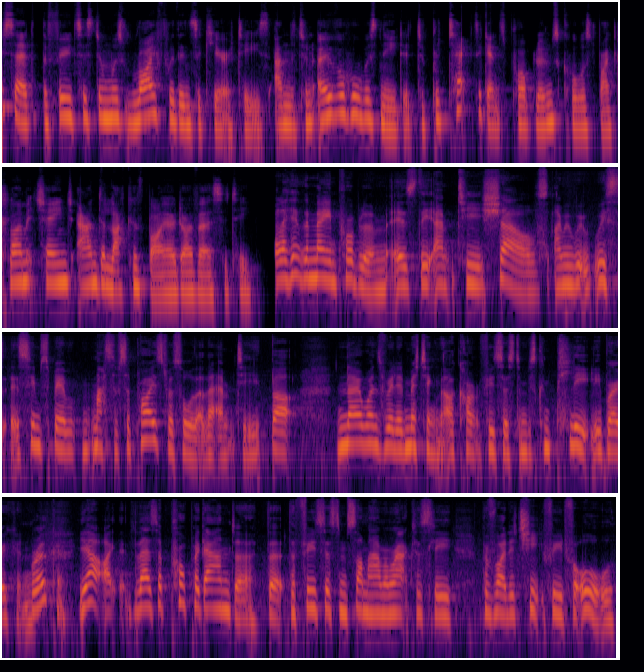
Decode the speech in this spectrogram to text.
said the food system was rife with insecurities and that an overhaul was needed to protect against problems caused by climate change and a lack of biodiversity. Well, I think the main problem is the empty shelves. I mean, we, we, it seems to be a massive surprise to us all that they're empty, but no one's really admitting that our current food system is completely broken. Broken? Yeah, I, there's a propaganda that the food system somehow miraculously provided cheap food for all.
